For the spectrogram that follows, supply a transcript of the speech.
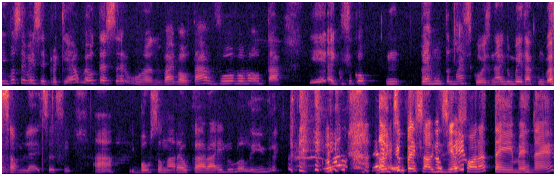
E você vem sempre aqui? É o meu terceiro ano. Vai voltar? Vou, vou voltar. E aí ficou hum, perguntando mais coisas, né? Aí no meio da conversa a mulher disse assim: Ah, e Bolsonaro é o caralho e Lula livre. Antes o pessoal dizia fora Temer, né?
